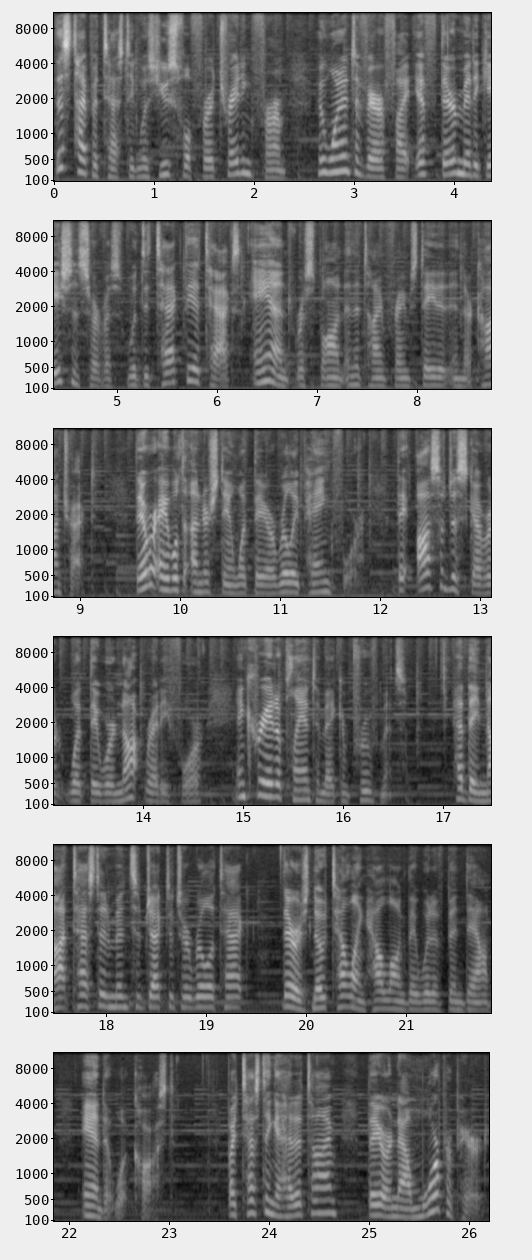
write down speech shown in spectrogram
This type of testing was useful for a trading firm who wanted to verify if their mitigation service would detect the attacks and respond in the time frame stated in their contract. They were able to understand what they are really paying for. They also discovered what they were not ready for and create a plan to make improvements. Had they not tested and been subjected to a real attack, there is no telling how long they would have been down and at what cost. By testing ahead of time, they are now more prepared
